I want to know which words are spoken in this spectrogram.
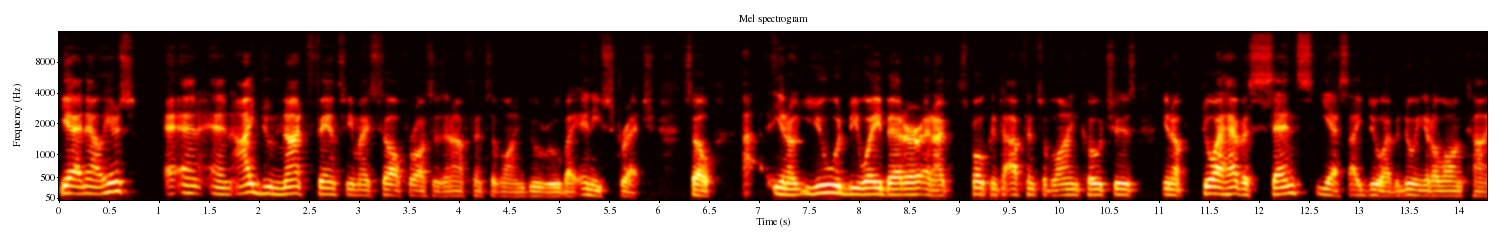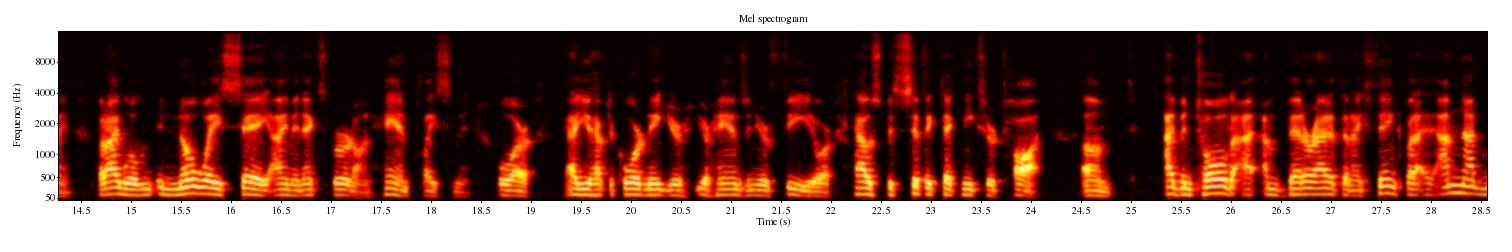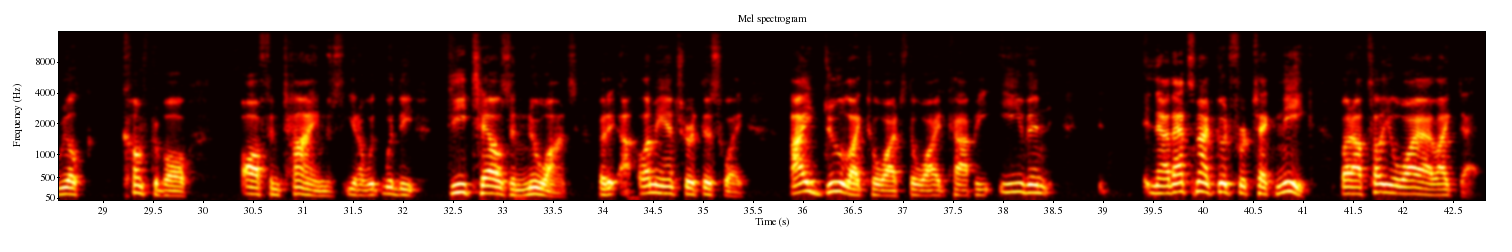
Yeah. Now here's and and I do not fancy myself, Ross, as an offensive line guru by any stretch. So uh, you know, you would be way better. And I've spoken to offensive line coaches. You know, do I have a sense? Yes, I do. I've been doing it a long time, but I will in no way say I'm an expert on hand placement or how you have to coordinate your your hands and your feet or how specific techniques are taught. Um, I've been told I, I'm better at it than I think, but I, I'm not real comfortable oftentimes, you know, with, with the details and nuance. But it, uh, let me answer it this way. I do like to watch the wide copy, even now that's not good for technique, but I'll tell you why I like that.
